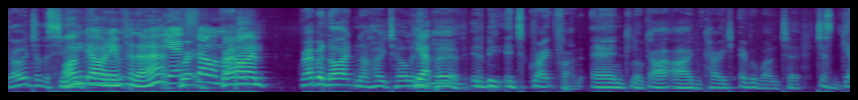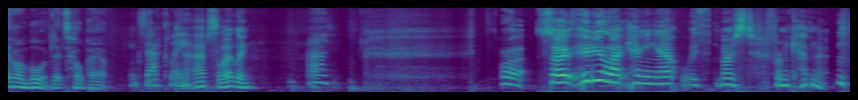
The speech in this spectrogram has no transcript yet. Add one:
Go into the city. I'm going in for that. Yeah, Gra- so am grab I. Grab a night in a hotel in Yep. Perth. It'd be it's great fun. And look, I, I encourage everyone to just get on board. Let's help out. Exactly. absolutely. Uh, All right. So, who do you like hanging out with most from cabinet?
